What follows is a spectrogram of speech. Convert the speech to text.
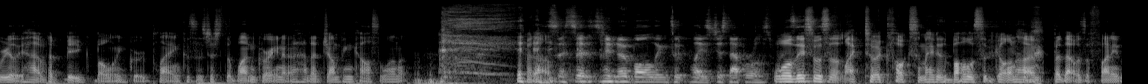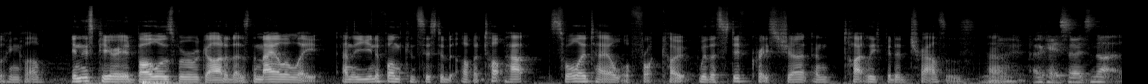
really have a big bowling group playing because it's just the one green and it had a jumping castle on it. But, um, So, so, so no bowling took place, just Aperol. Well, this was at like two o'clock, so maybe the bowlers had gone home, but that was a funny looking club. In this period, bowlers were regarded as the male elite, and the uniform consisted of a top hat, swallowtail or frock coat with a stiff creased shirt and tightly fitted trousers. Um, Right. Okay, so it's not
